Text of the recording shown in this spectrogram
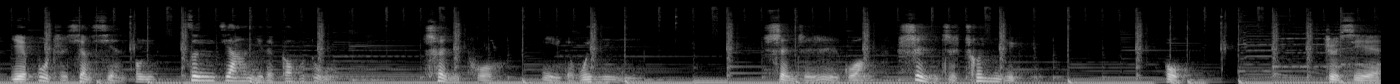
也不止像险峰，增加你的高度，衬托你的威仪；甚至日光，甚至春雨。不，这些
